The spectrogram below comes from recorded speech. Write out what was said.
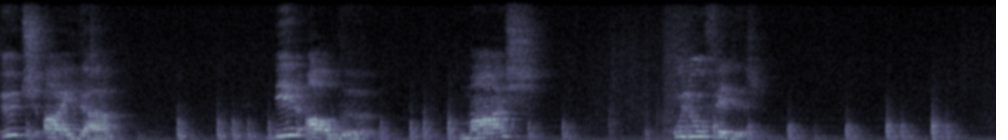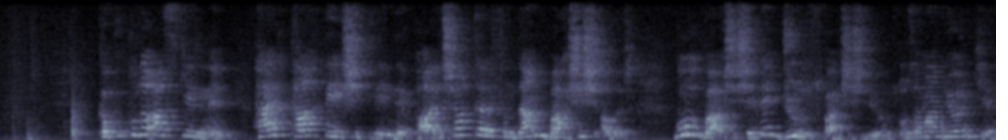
üç ayda bir aldığı maaş ulufedir. Kapıkulu askerinin her değişikliğinde padişah tarafından bahşiş alır. Bu bahşişe de culus bahşişi diyoruz. O zaman diyorum ki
